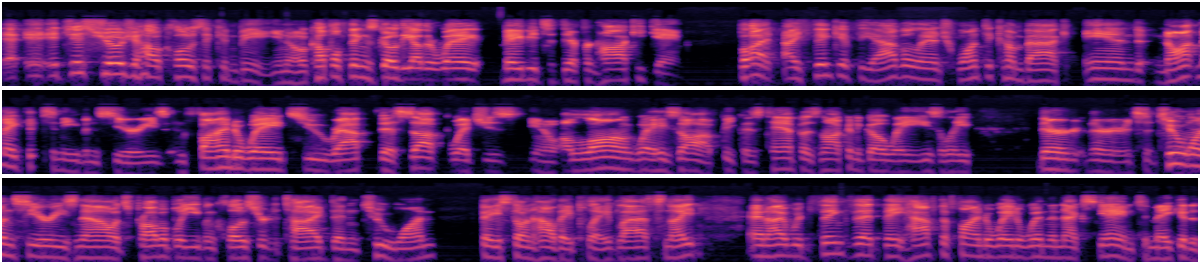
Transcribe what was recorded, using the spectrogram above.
it, it just shows you how close it can be. You know, a couple things go the other way, maybe it's a different hockey game. But I think if the Avalanche want to come back and not make this an even series and find a way to wrap this up, which is you know a long ways off because Tampa is not going to go away easily. They're, they're, it's a 2-1 series now. It's probably even closer to tied than 2-1 based on how they played last night. And I would think that they have to find a way to win the next game to make it a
